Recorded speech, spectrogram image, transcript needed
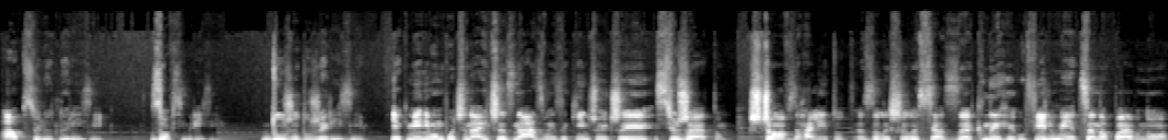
абсолютно різні. Зовсім різні. Дуже-дуже різні. Як мінімум, починаючи з назви і закінчуючи сюжетом. Що взагалі тут залишилося з книги у фільмі, це напевно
